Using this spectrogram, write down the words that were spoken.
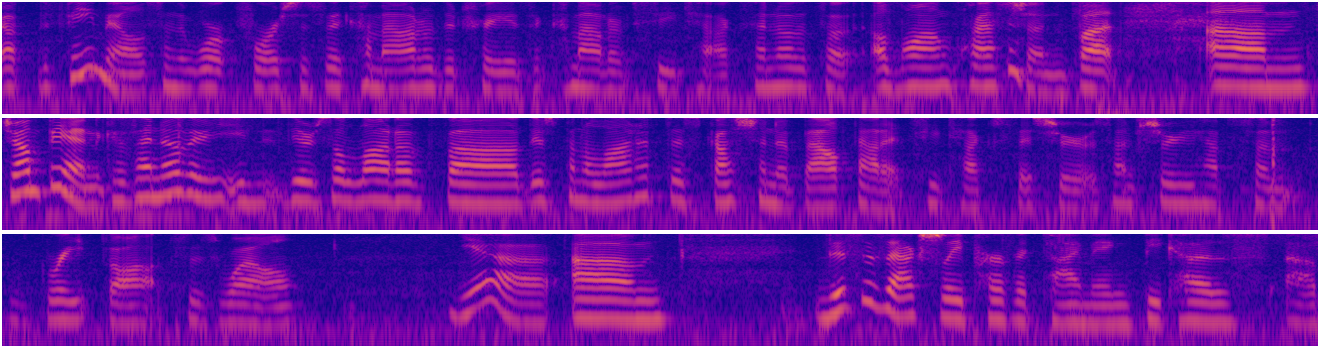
uh, the females in the workforce as they come out of the trades and come out of CTECS? I know that's a, a long question, but um, jump in because I know there, there's a lot of uh, there's been a lot of discussion about that at CTECS this year. So I'm sure you have some great thoughts as well. Yeah. Um, this is actually perfect timing because uh,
